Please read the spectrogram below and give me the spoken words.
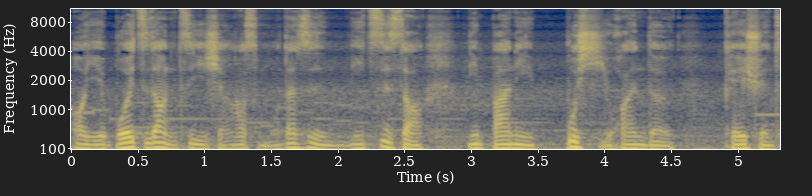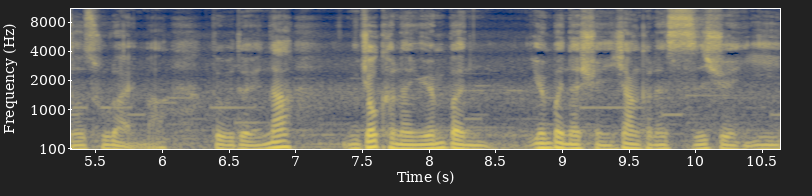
哦也不会知道你自己想要什么，但是你至少你把你不喜欢的可以选择出来嘛，对不对？那你就可能原本。原本的选项可能十选一，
